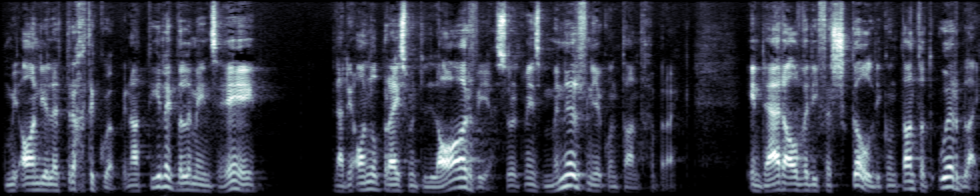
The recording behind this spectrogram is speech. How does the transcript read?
om die aandele terug te koop. En natuurlik wil 'n mens hê dat die aandeleprys moet laer wees sodat mens minder van jou kontant gebruik. En derhalwe die verskil, die kontant wat oorbly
